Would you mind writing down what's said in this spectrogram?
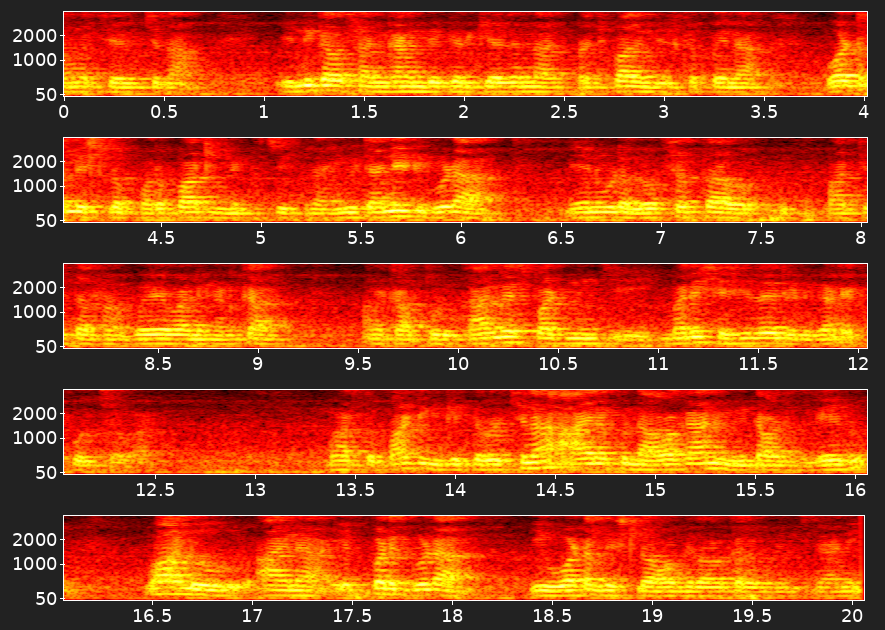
సమస్య వచ్చినా ఎన్నికల సంఘాన్ని దగ్గరికి ఏదైనా ప్రతిపాదన తీసుకుపోయినా ఓటర్ లిస్టులో పొరపాట్లు ఎత్తి చూపినా వీటన్నిటి కూడా నేను కూడా లోక్సత్తా పార్టీ తరఫున పోయేవాడిని కనుక మనకు అప్పుడు కాంగ్రెస్ పార్టీ నుంచి మరీ శశిధర్ రెడ్డి గారు ఎక్కువ వచ్చేవారు. వారితో పాటు ఇంకిద్దరు వచ్చినా ఆయనకున్న అవగాహన మిగతా వాళ్ళకి లేదు. వాళ్ళు ఆయన ఎప్పటికి కూడా ఈ ఓటర్ లిస్టులో అవకతవకల గురించి కానీ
